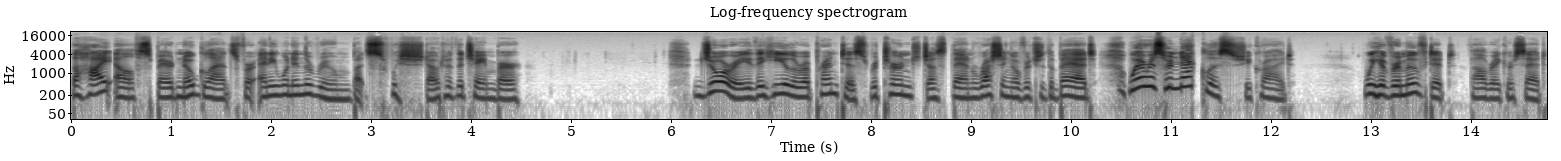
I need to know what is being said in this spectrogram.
The high elf spared no glance for anyone in the room, but swished out of the chamber. Jory, the healer apprentice, returned just then, rushing over to the bed. Where is her necklace? she cried. We have removed it, Valraker said.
